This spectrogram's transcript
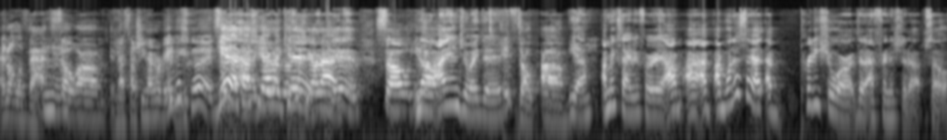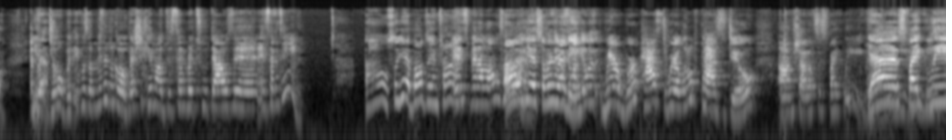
and all of that. So um, and that's how she had her baby. Mm-hmm. It was good. So, Yeah, that's how she had know, her that's how she had her kid. So you no, know, I enjoyed it. it's dope. Um, Yeah, I'm excited for it. I'm, I, I, I want to say I, I'm pretty sure that I finished it up. So, yeah. But yo, but it was a minute ago. That shit came out December 2017. Oh, so yeah, about damn time. It's been a long time. Oh, yeah, so we're It was- ready. It was we're we're past we're a little past due. Um, shout out to Spike Lee. man. Yes, Spike Lee. He his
